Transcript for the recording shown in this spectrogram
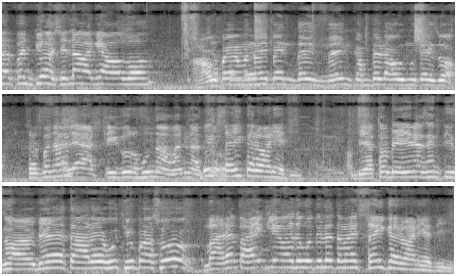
સરપંચ કયો કેટલા વાગે આવો છો? આવું ભાઈ અમે નહીં બેન નહીં નહીં કમ્પ્લેટ આવું હું જો. સરપંચ એટલે આટલી ગુર હું નાવાની વાત સહી કરવાની હતી. બે તો ને ત્રીજો આવ્યો. બે તારે હું થયું પાછું? મારે બાઇક લેવા હતું એટલે તમારે સહી કરવાની હતી.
